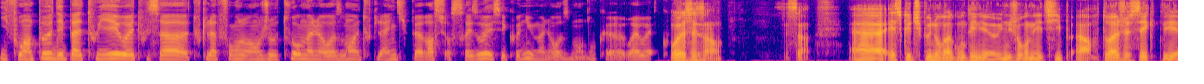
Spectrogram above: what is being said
il faut un peu dépatouiller, ouais, tout ça, heu, toute la fange autour malheureusement et toute la haine qu'il peut avoir sur ce réseau et c'est connu malheureusement donc heu, ouais, ouais, Ouais, c'est ça, hein, c'est ça. Est-ce que tu peux nous raconter une, journée type? Alors toi, je sais que tu es,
